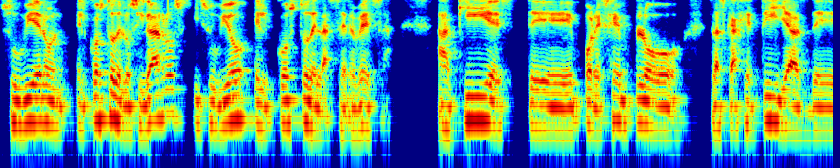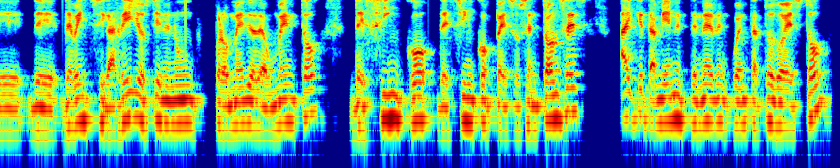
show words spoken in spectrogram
subieron el costo de los cigarros y subió el costo de la cerveza. Aquí, este, por ejemplo, las cajetillas de, de, de 20 cigarrillos tienen un promedio de aumento de 5 de cinco pesos. Entonces, hay que también tener en cuenta todo esto,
